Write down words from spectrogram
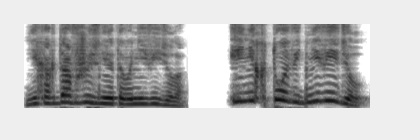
Никогда в жизни этого не видела. И никто ведь не видел.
